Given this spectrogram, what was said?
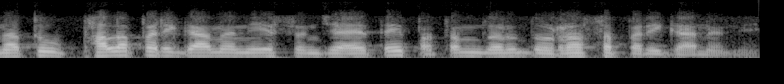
न तु फलपरिगणने सञ्जायते पतं परन्तु रसपरिगणने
